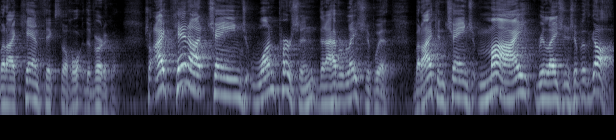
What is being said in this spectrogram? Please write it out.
but I can fix the, the vertical. So I cannot change one person that I have a relationship with, but I can change my relationship with God.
